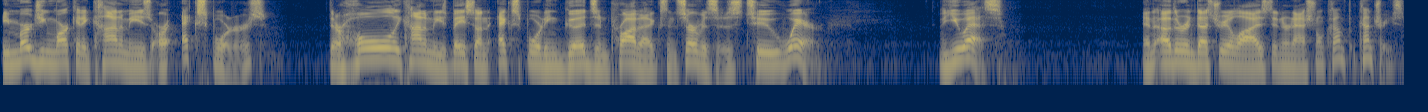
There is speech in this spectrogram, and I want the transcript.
emerging market economies are exporters, their whole economy is based on exporting goods and products and services to where? The US and other industrialized international com- countries.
